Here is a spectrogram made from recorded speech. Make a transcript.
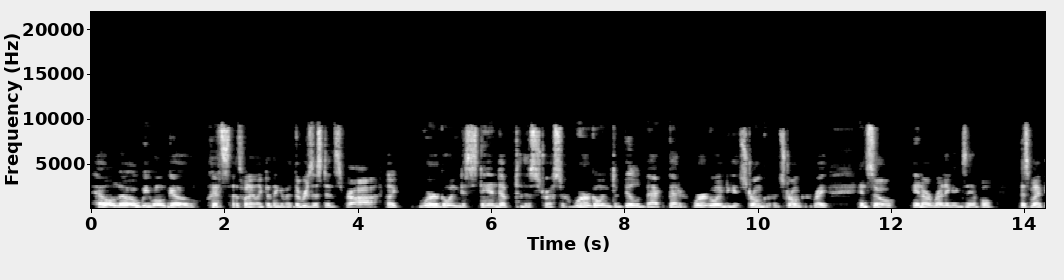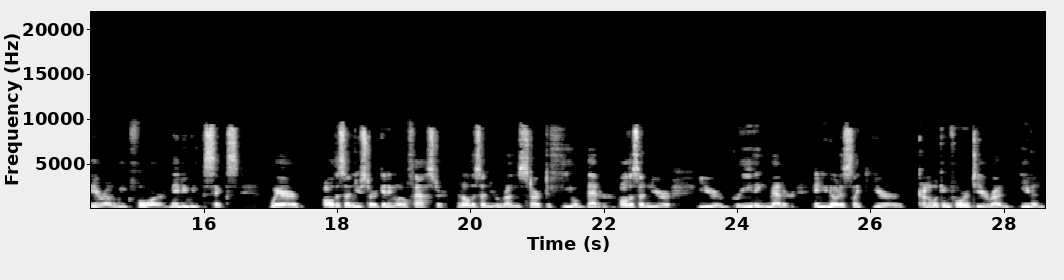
hell no, we won't go. That's, that's what I like to think of it. The resistance. Rah! Like, we're going to stand up to this stressor. We're going to build back better. We're going to get stronger and stronger, right? And so in our running example, this might be around week four, maybe week six, where all of a sudden you start getting a little faster and all of a sudden your runs start to feel better. All of a sudden you're, you're breathing better and you notice like you're kind of looking forward to your run even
